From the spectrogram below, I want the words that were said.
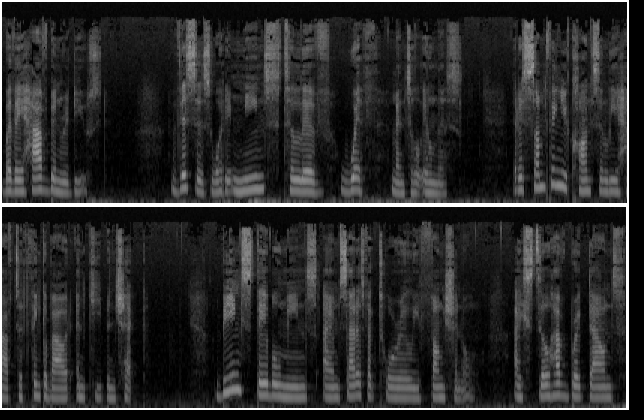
but they have been reduced. This is what it means to live with mental illness. It is something you constantly have to think about and keep in check. Being stable means I am satisfactorily functional. I still have breakdowns.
